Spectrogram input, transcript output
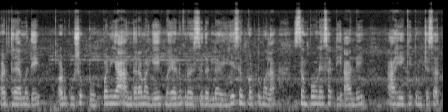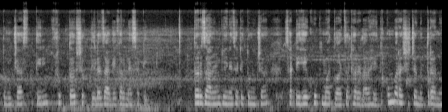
अडथळ्यामध्ये अडकू शकतो. पण या अंधारामागे एक भयानक रहस्य दडलं आहे. हे संकट तुम्हाला संपवण्यासाठी आले आहे की तुमच्या स तुमच्यातील सुप्त शक्तीला जागे करण्यासाठी? तर जाणून घेण्यासाठी तुमच्यासाठी हे खूप महत्त्वाचं ठरणार आहे. तर कुंभ राशीच्या मित्रांनो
